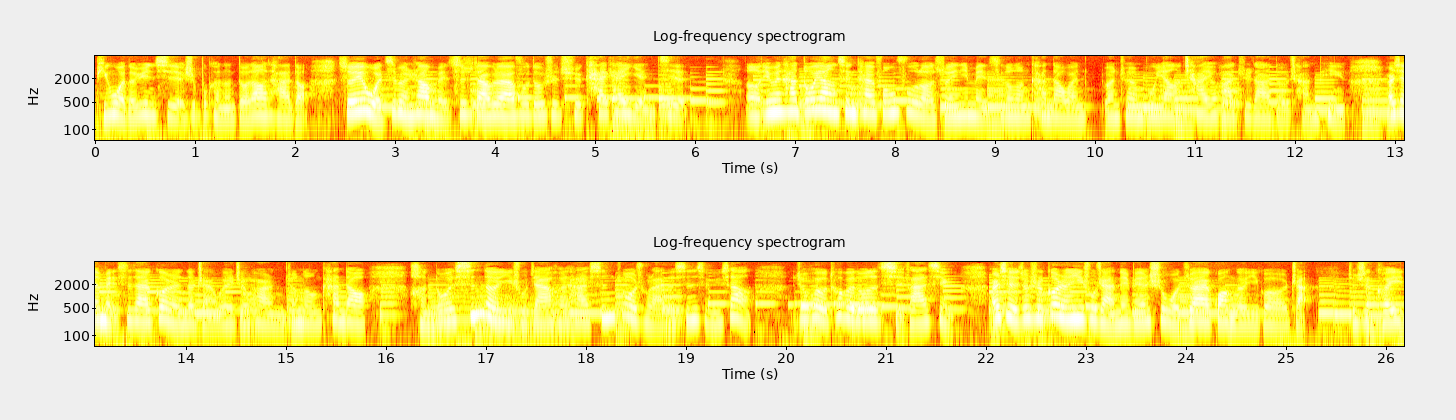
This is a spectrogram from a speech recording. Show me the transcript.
凭我的运气也是不可能得到它的，所以我基本上每次去 WF 都是去开开眼界。嗯，因为它多样性太丰富了，所以你每次都能看到完完全不一样的差异化巨大的产品，而且每次在个人的展位这块儿，你就能看到很多新的艺术家和他新做出来的新形象，就会有特别多的启发性。而且就是个人艺术展那边是我最爱逛的一个展，就是可以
